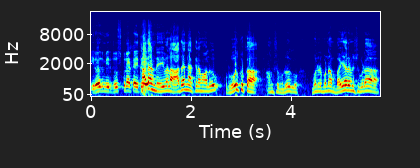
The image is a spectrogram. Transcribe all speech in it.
ఈరోజు మీరు చూసుకున్నట్టయితే కాదండి ఇవాళ ఆదాయ అక్రమాలు రోజుకొక అంశం. రోజు మొన్న మొన్న బయ్యారం విషయం కూడా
